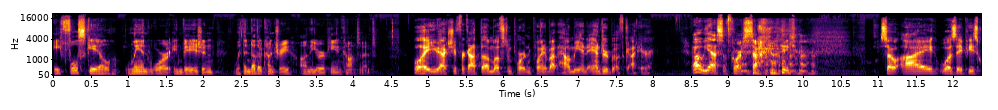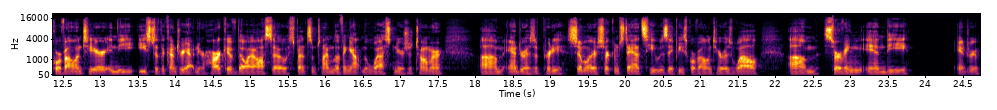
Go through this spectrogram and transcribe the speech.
a full scale land war invasion with another country on the European continent? Well, hey, you actually forgot the most important point about how me and Andrew both got here. Oh, yes, of course. Sorry. so I was a Peace Corps volunteer in the east of the country out near Kharkiv, though I also spent some time living out in the west near Zhytomyr. Um, Andrew has a pretty similar circumstance. He was a Peace Corps volunteer as well, um, serving in the Andrew.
